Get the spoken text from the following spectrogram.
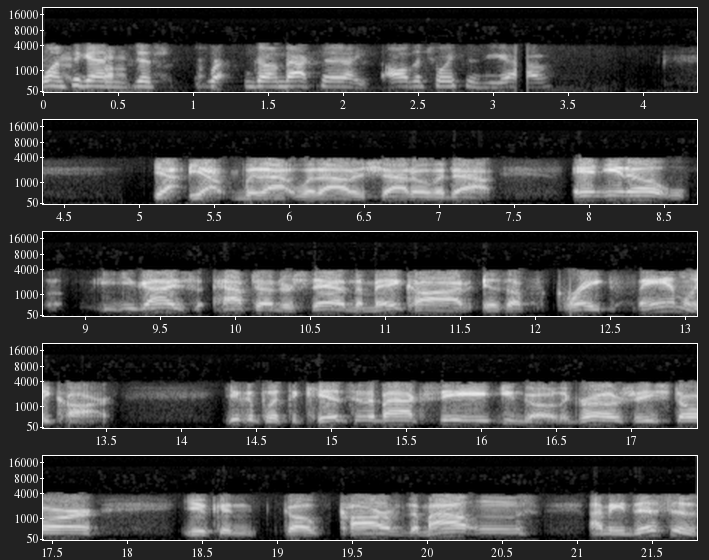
once again, just r- going back to all the choices you have. Yeah, yeah, without without a shadow of a doubt. And you know, you guys have to understand the Macan is a great family car. You can put the kids in the back seat. You can go to the grocery store. You can go carve the mountains. I mean, this is,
